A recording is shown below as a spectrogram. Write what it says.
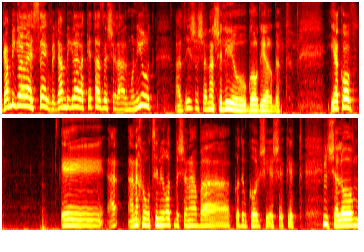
גם בגלל ההישג וגם בגלל הקטע הזה של האלמוניות, אז איש השנה שלי הוא גורדי הרברט. יעקב, אנחנו רוצים לראות בשנה הבאה, קודם כל, שיהיה שקט, שלום.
